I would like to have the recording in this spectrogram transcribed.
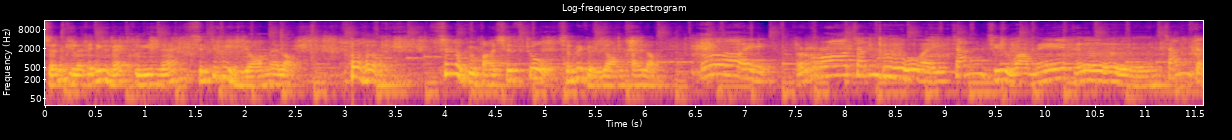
ฉันคือไลท์นิ่งแม็กควีนนะ ฉันจะไม่ยอมนายหรอก ฉันก็คือฟาเชสโกฉันไม่เคยยอมใครหรอกเอ้ยรอฉันด้วย ฉันชื่อว่าเมเธอร์ฉันจะ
